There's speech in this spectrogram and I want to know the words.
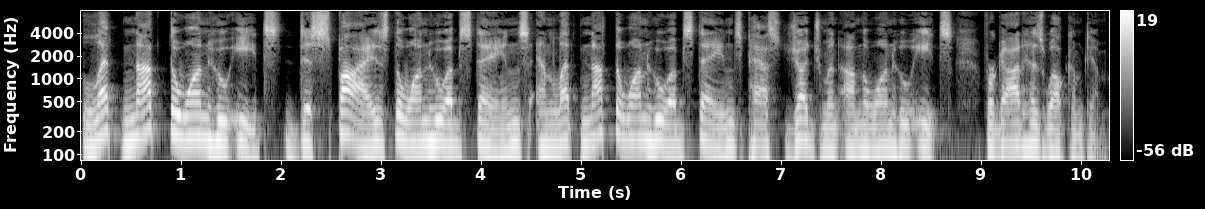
Let not the one who eats despise the one who abstains, and let not the one who abstains pass judgment on the one who eats, for God has welcomed him.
